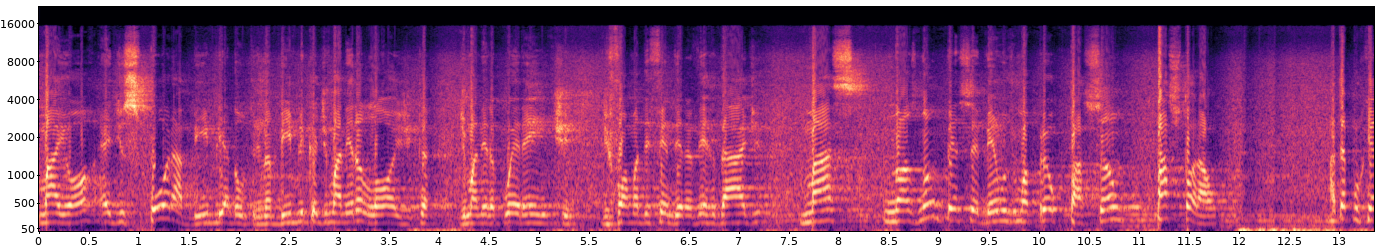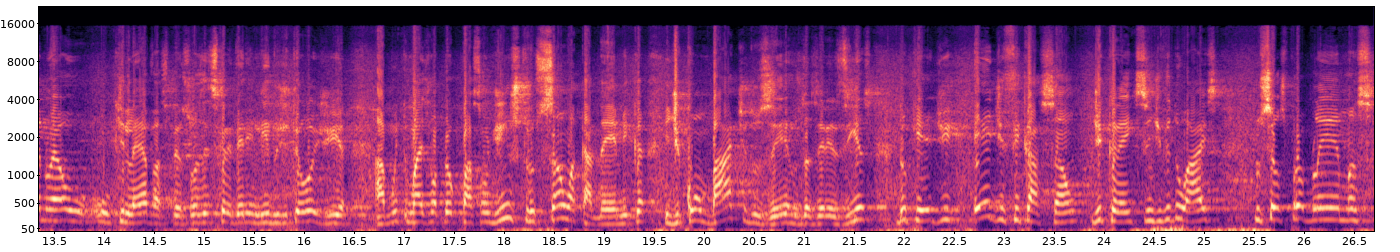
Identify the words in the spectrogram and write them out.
maior é de expor a Bíblia, a doutrina bíblica, de maneira lógica, de maneira coerente, de forma a defender a verdade, mas nós não percebemos uma preocupação pastoral. Até porque não é o, o, que leva as pessoas a escreverem livros de teologia. Há muito mais uma preocupação de instrução acadêmica e de combate dos erros, das heresias, do que de edificação de crentes individuais nos seus problemas,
